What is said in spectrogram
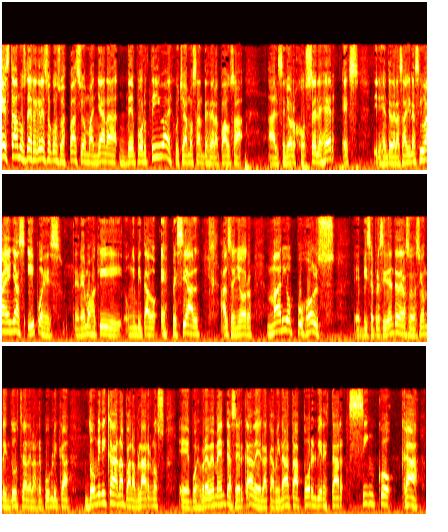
Estamos de regreso con su espacio Mañana Deportiva. Escuchamos antes de la pausa al señor José Lejer, ex dirigente de las Águilas Ibaeñas, y pues tenemos aquí un invitado especial al señor Mario Pujols, eh, vicepresidente de la Asociación de Industria de la República Dominicana, para hablarnos eh, pues brevemente acerca de la caminata por el bienestar 5K.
